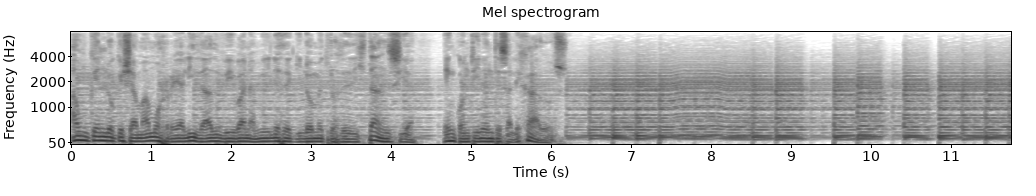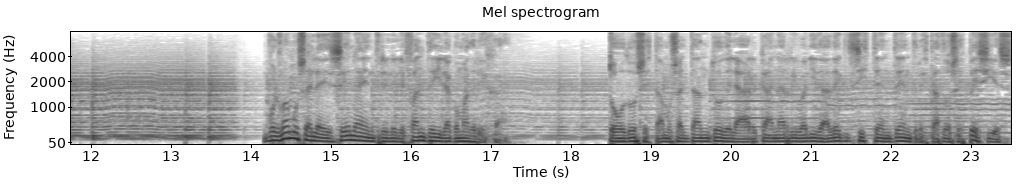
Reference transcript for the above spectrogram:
aunque en lo que llamamos realidad vivan a miles de kilómetros de distancia, en continentes alejados. Volvamos a la escena entre el elefante y la comadreja. Todos estamos al tanto de la arcana rivalidad existente entre estas dos especies.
